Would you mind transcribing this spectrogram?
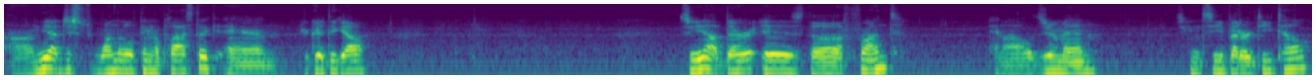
Um, yeah, just one little thing of plastic and you're good to go. So yeah, there is the front and I'll zoom in so you can see better detail.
